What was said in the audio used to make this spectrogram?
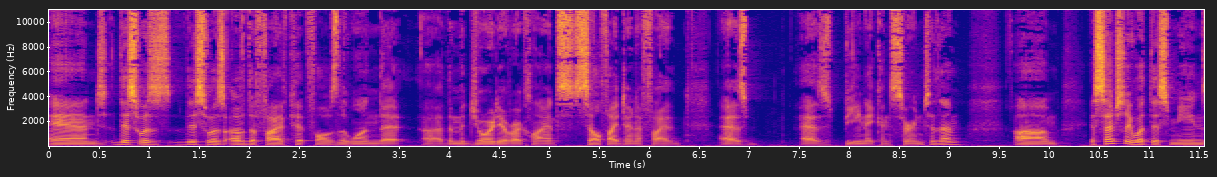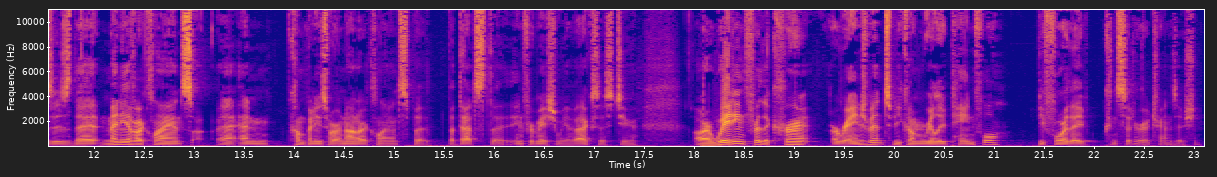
And this was this was of the five pitfalls the one that uh, the majority of our clients self-identified as as being a concern to them. Um, essentially, what this means is that many of our clients and companies who are not our clients, but but that's the information we have access to, are waiting for the current arrangement to become really painful before they consider a transition.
